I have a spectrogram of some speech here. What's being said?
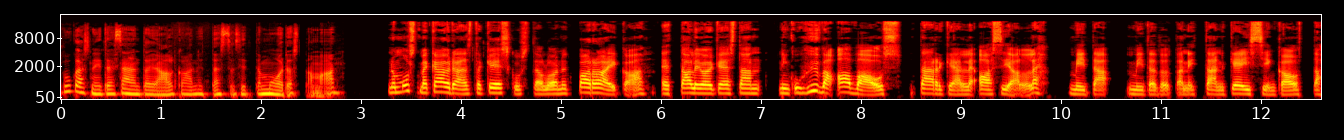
Kukas niitä sääntöjä alkaa nyt tässä sitten muodostamaan? No musta me käydään sitä keskustelua nyt paraikaa, että tämä oli oikeastaan niin kuin hyvä avaus tärkeälle asialle, mitä, mitä tota, niin tämän keissin kautta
